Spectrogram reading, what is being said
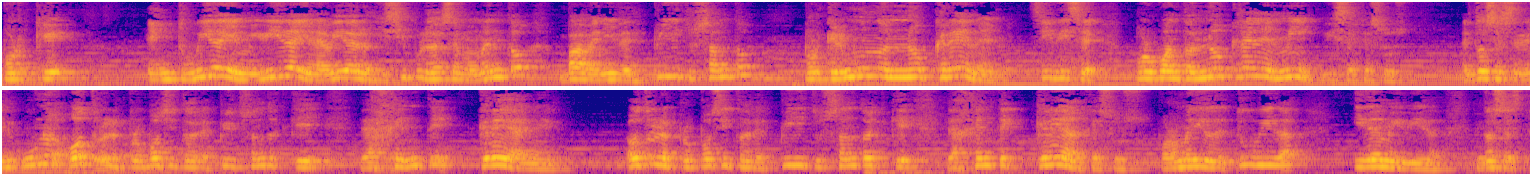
porque en tu vida y en mi vida y en la vida de los discípulos de ese momento va a venir el Espíritu Santo porque el mundo no cree en Él. ¿sí? Dice, por cuanto no creen en mí, dice Jesús. Entonces, uno, otro de los propósitos del Espíritu Santo es que la gente crea en Él. Otro de los propósitos del Espíritu Santo es que la gente crea en Jesús por medio de tu vida y de mi vida. Entonces,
